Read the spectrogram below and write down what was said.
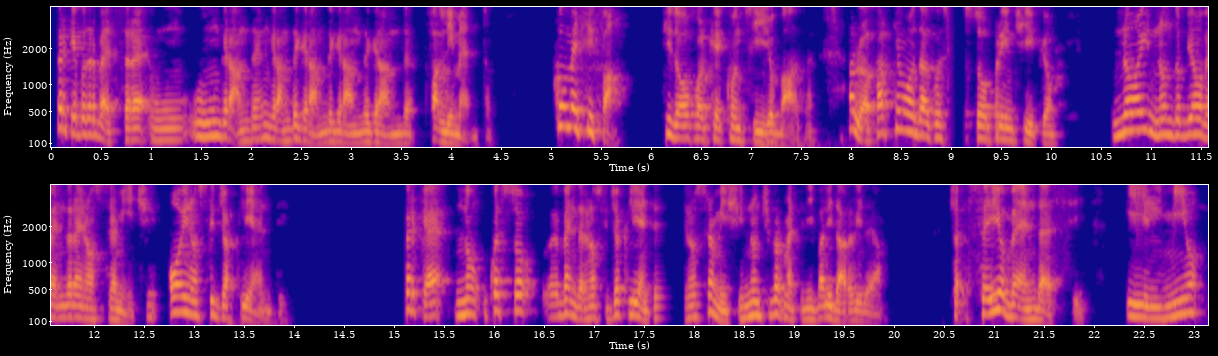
perché potrebbe essere un, un grande, un grande, grande, grande, grande fallimento. Come si fa? Ti do qualche consiglio base. Allora, partiamo da questo principio. Noi non dobbiamo vendere ai nostri amici o ai nostri già clienti, perché non, questo eh, vendere ai nostri già clienti ai nostri amici non ci permette di validare l'idea. Cioè, se io vendessi il mio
